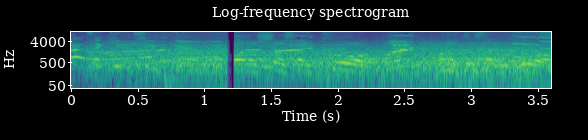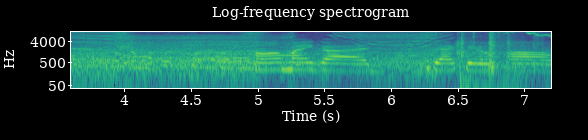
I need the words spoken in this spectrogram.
That's a cute sheep there. When it's just like cool. What? When it's just like cool. Oh my god. Deku. Oh.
